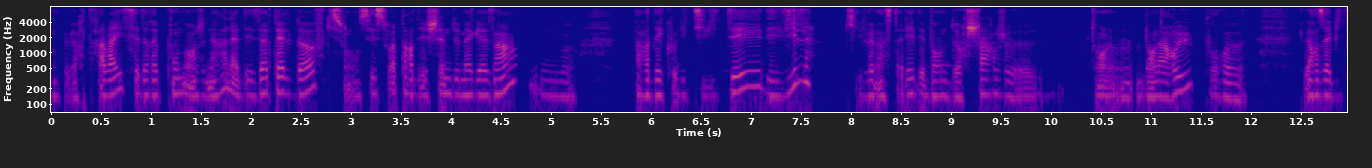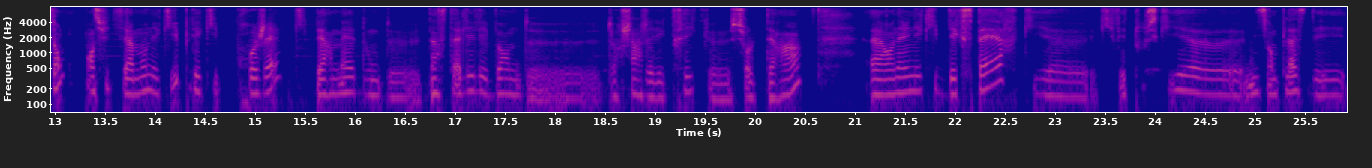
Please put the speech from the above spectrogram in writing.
Donc leur travail, c'est de répondre en général à des appels d'offres qui sont lancés soit par des chaînes de magasins ou par des collectivités, des villes qui veulent installer des bandes de recharge euh, dans, la rue pour euh, leurs habitants. Ensuite, il y a mon équipe, l'équipe projet, qui permet donc d'installer les bornes de, recharge électrique euh, sur le terrain. On a une équipe d'experts qui, qui fait tout ce qui est mise en place des,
